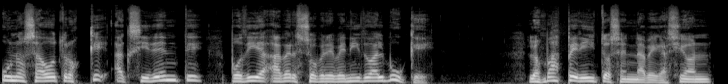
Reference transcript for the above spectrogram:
unos a otros qué accidente podía haber sobrevenido al buque. Los más peritos en navegación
